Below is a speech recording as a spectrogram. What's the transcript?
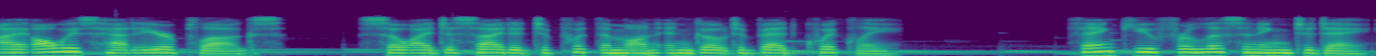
I always had earplugs, so I decided to put them on and go to bed quickly. Thank you for listening today.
